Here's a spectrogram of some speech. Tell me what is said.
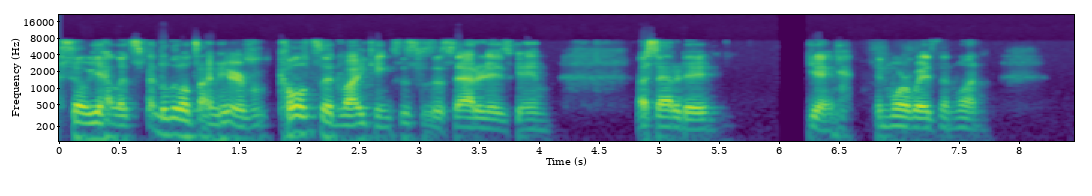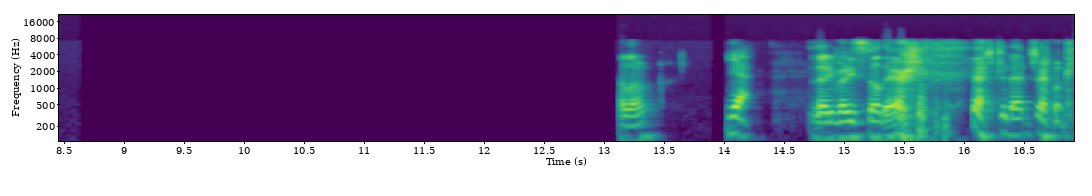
So yeah, let's spend a little time here. Colts and Vikings. This was a Saturday's game, a Saturday game in more ways than one. Hello. Yeah. Is anybody still there after that joke?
